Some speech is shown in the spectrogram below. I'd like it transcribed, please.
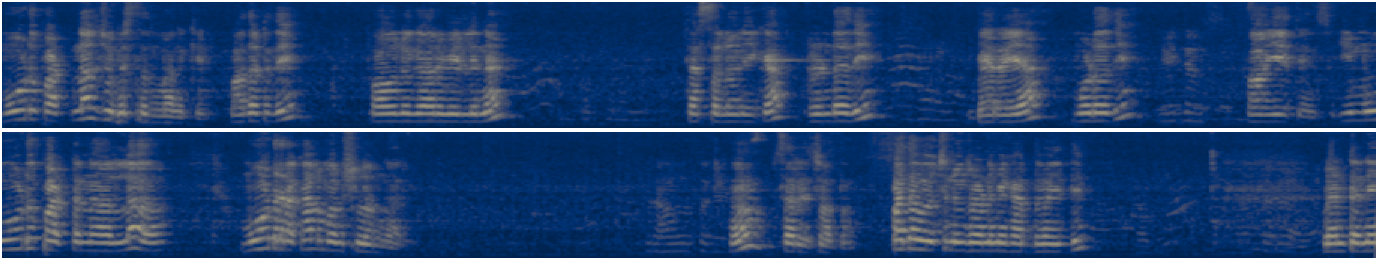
మూడు పట్టణాలు చూపిస్తుంది మనకి. మొదటిది పౌలు గారు వెళ్ళిన తెస్సలోనిక రెండోది బెరయ మూడోది ఏథెన్స్. ఈ మూడు పట్టణాల్లో మూడు రకాల మనుషులు ఉన్నారు. సరే చూద్దాం. పదో వచ్చిన చూడండి మీకు అర్థమైంది వెంటనే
